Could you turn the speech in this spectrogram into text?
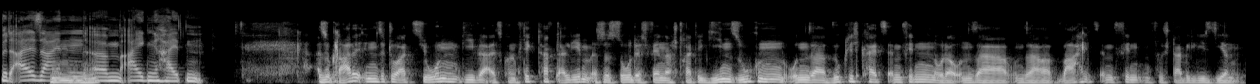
mit all seinen mhm. ähm, Eigenheiten. Also gerade in Situationen, die wir als konflikthaft erleben, ist es so, dass wir nach Strategien suchen, unser Wirklichkeitsempfinden oder unser, unser Wahrheitsempfinden zu stabilisieren.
